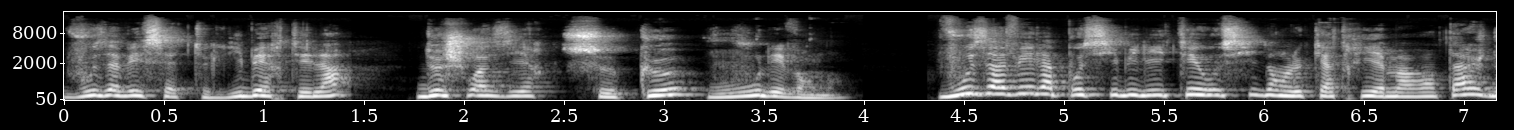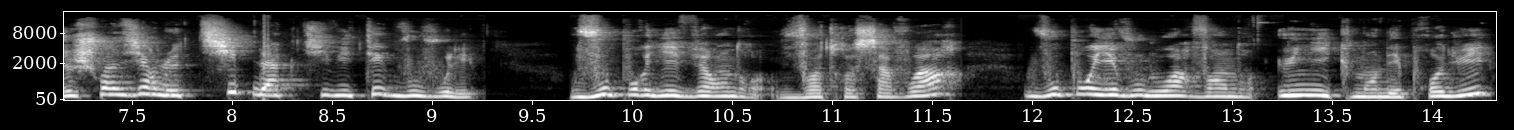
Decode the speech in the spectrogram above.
Vous avez cette liberté-là de choisir ce que vous voulez vendre. Vous avez la possibilité aussi dans le quatrième avantage de choisir le type d'activité que vous voulez. Vous pourriez vendre votre savoir, vous pourriez vouloir vendre uniquement des produits,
